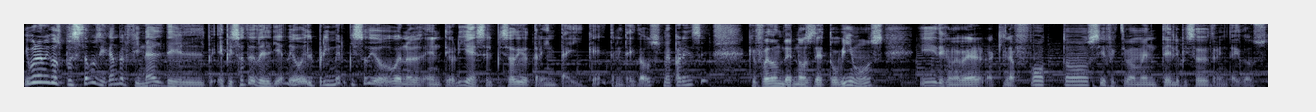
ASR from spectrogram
Y bueno amigos, pues estamos llegando al final del episodio del día de hoy. El primer episodio, bueno, en teoría es el episodio 30 y qué, 32 me parece, que fue donde nos detuvimos. Y déjame ver aquí la foto. Sí, efectivamente, el episodio 32.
